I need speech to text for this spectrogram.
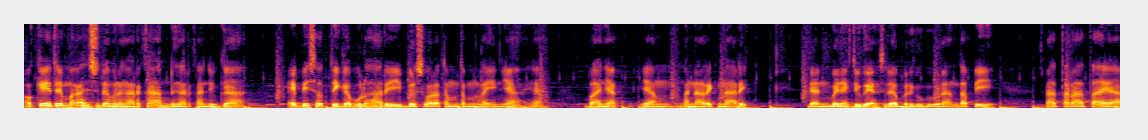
oke terima kasih sudah mendengarkan dengarkan juga episode 30 hari bersuara teman-teman lainnya ya banyak yang menarik-menarik dan banyak juga yang sudah berguguran tapi rata-rata ya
